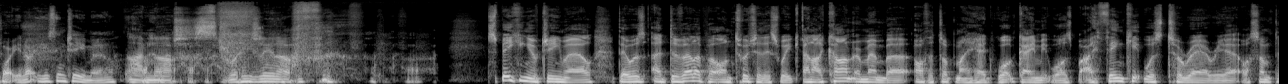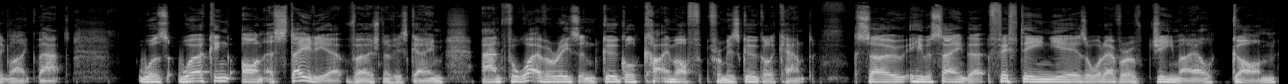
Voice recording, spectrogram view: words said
What, you're not using Gmail? I'm not, strangely enough. Speaking of Gmail, there was a developer on Twitter this week, and I can't remember off the top of my head what game it was, but I think it was Terraria or something like that, was working on a Stadia version of his game. And for whatever reason, Google cut him off from his Google account. So he was saying that 15 years or whatever of Gmail gone,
